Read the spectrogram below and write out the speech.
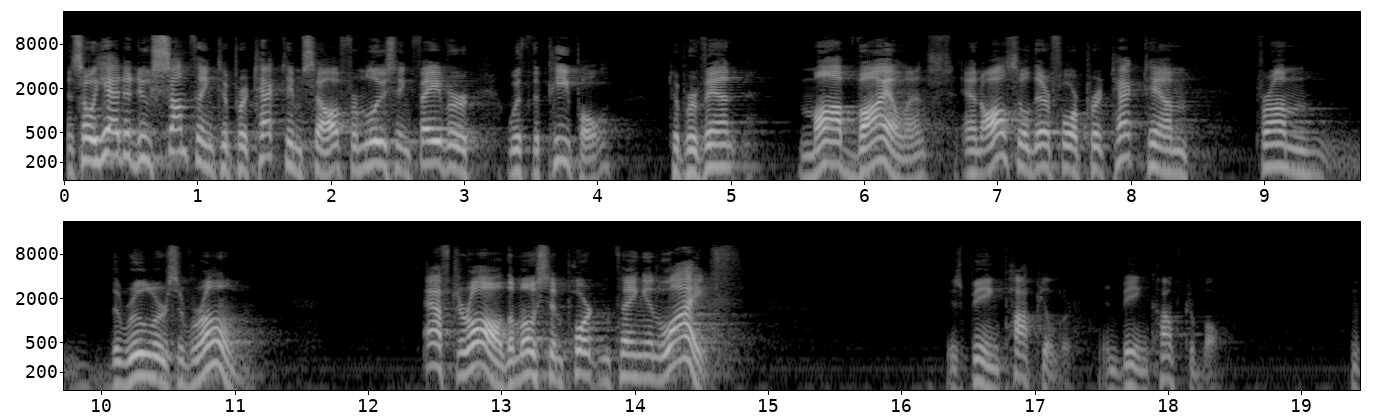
And so he had to do something to protect himself from losing favor with the people, to prevent mob violence, and also, therefore, protect him from the rulers of Rome. After all, the most important thing in life is being popular and being comfortable,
